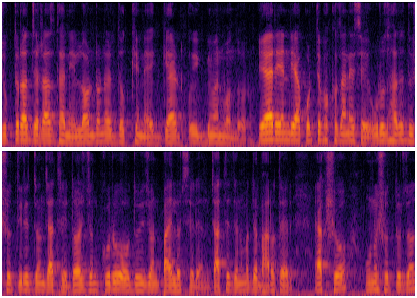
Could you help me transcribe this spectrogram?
যুক্তরাজ্যের রাজধানী লন্ডনের দক্ষিণে গ্যাড উইক বিমানবন্দর। এয়ার ইন্ডিয়া কর্তৃপক্ষ জানিয়েছে, উড়োজাহাজে দুশো তিরিশ জন যাত্রী, দশ জন ক্রু ও দুইজন পাইলট ছিলেন। যাত্রীদের মধ্যে ভারতের একশো উনসত্তর জন,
